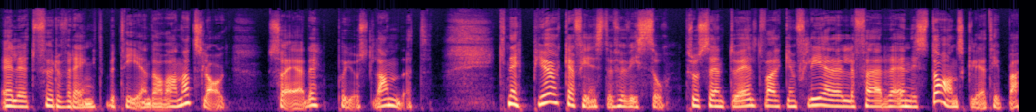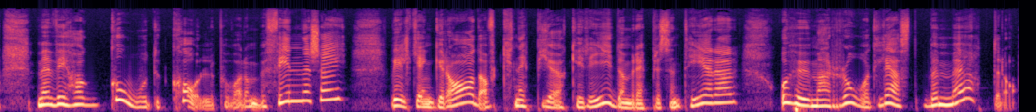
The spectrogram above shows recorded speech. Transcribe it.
eller ett förvrängt beteende av annat slag så är det på just landet. Knäppjökar finns det förvisso, procentuellt varken fler eller färre än i stan skulle jag tippa. Men vi har god koll på var de befinner sig, vilken grad av knäppjökeri de representerar och hur man rådligast bemöter dem.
